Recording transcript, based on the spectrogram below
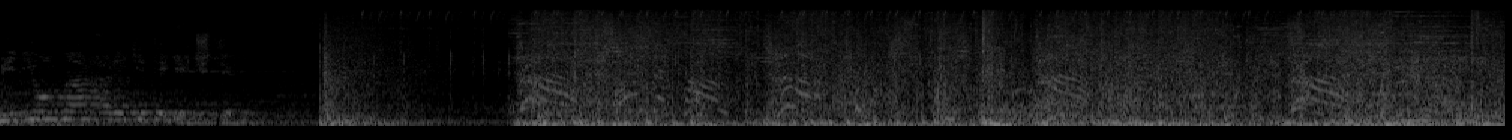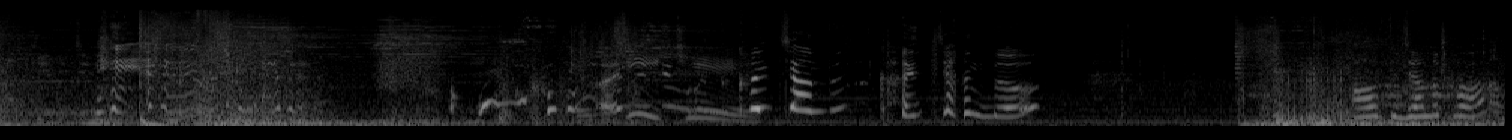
Minyonlar harekete geçti. Kaç candı? Kaç candı o? Altı canlı falan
